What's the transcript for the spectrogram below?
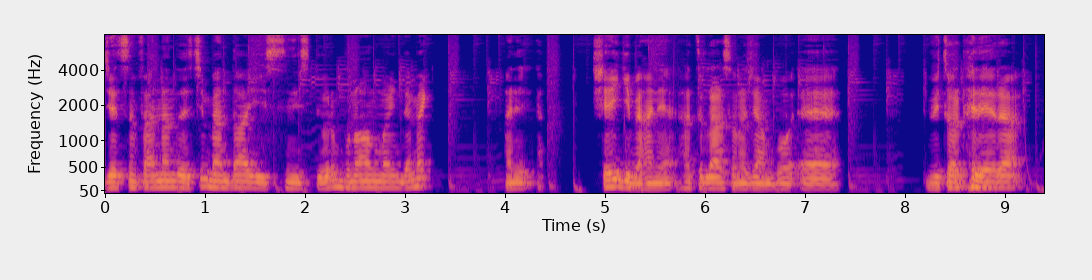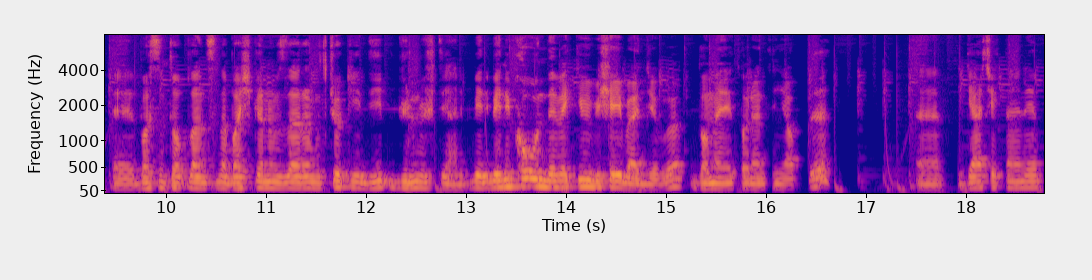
Jetson Fernandez için ben daha iyisini istiyorum. Bunu almayın demek hani şey gibi hani hatırlarsan hocam bu e, Vitor Pereira e, basın toplantısında başkanımızla aramız çok iyi deyip gülmüştü yani. Beni, beni kovun demek gibi bir şey bence bu. Domenic Torrent'in yaptığı. E, gerçekten hani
